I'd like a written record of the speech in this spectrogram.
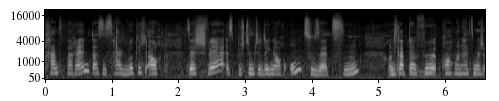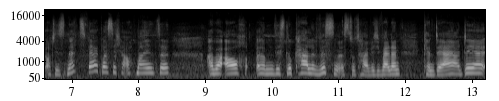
transparent, dass es halt wirklich auch sehr schwer ist, bestimmte Dinge auch umzusetzen. Und ich glaube, dafür braucht man halt zum Beispiel auch dieses Netzwerk, was ich ja auch meinte aber auch ähm, das lokale Wissen ist total wichtig, weil dann kennt der, der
